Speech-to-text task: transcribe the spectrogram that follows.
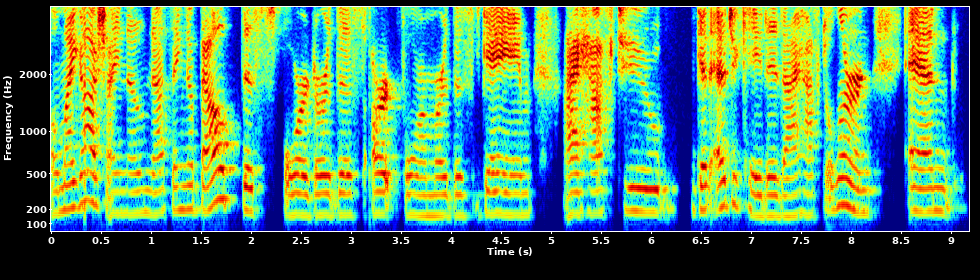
oh my gosh, I know nothing about this sport or this art form or this game. I have to get educated. I have to learn. And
